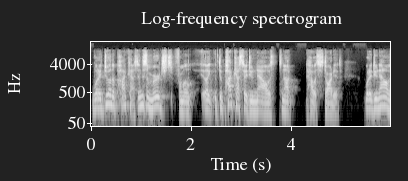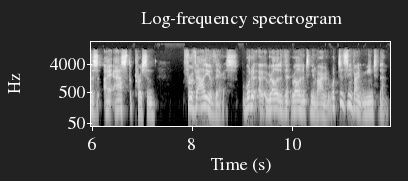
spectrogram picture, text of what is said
what I do on the podcast, and this emerged from a like the podcast I do now is not how it started. What I do now is I ask the person for a value of theirs, what uh, relative relevant to the environment. What does the environment mean to them?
